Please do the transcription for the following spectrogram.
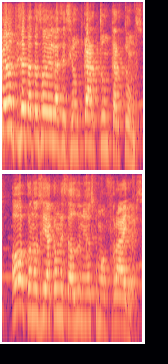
Esta noticia trata sobre la sección Cartoon Cartoons, o conocida como en Estados Unidos como Fridays.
